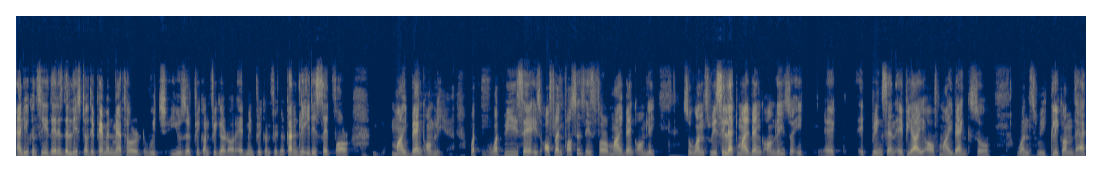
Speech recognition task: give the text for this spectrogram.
and you can see there is the list of the payment method which user pre-configured or admin pre-configured. Currently it is set for my bank only. What what we say is offline process is for my bank only. So once we select my bank only so it uh, it brings an API of my bank. So once we click on that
